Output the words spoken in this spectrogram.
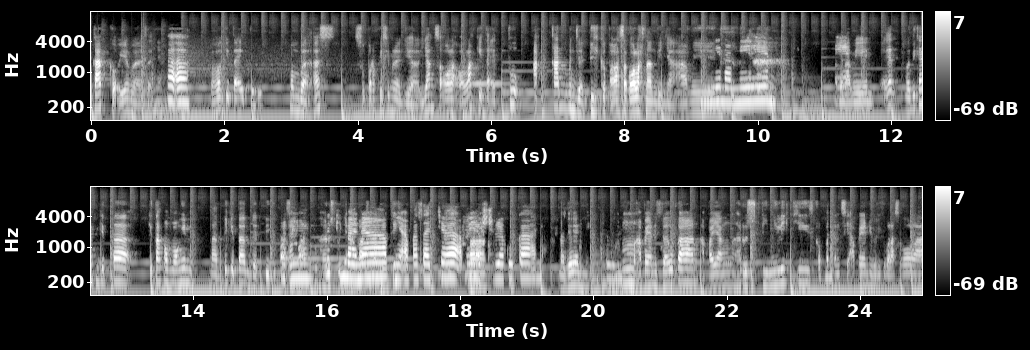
kagok ya bahasanya Heeh. bahwa kita itu membahas supervisi manajerial yang seolah-olah kita itu akan menjadi kepala sekolah nantinya. Amin. Amin, amin. Amin amin. Eh, berarti kan kita kita ngomongin nanti kita kepala sekolah Mm-mm. itu harus punya apa gimana, seperti punya apa saja, apa yang Ah. harus dilakukan. aja yang hmm, apa yang dilakukan, apa yang harus dimiliki, kompetensi apa yang dimiliki kepala sekolah.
